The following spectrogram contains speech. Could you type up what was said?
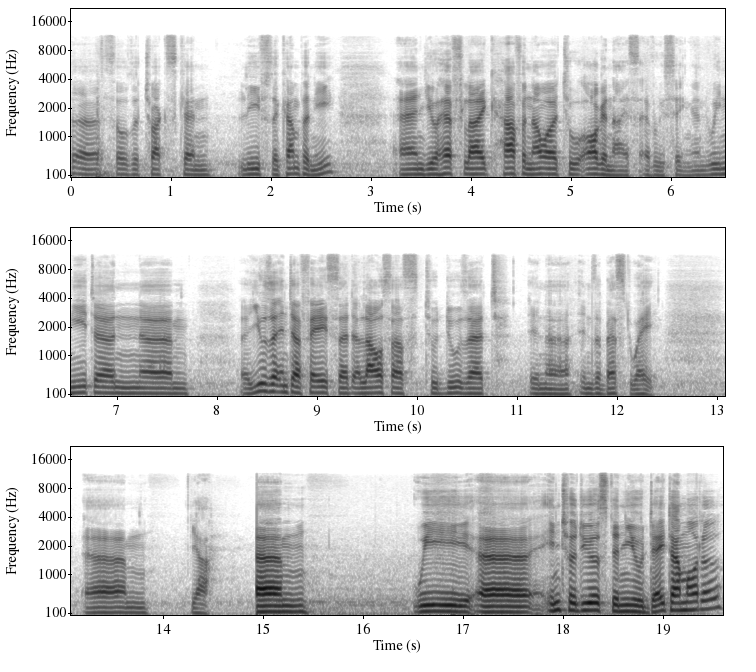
uh, so the trucks can leave the company. And you have like half an hour to organize everything. And we need an, um, a user interface that allows us to do that in, a, in the best way. Um, yeah. Um, we uh, introduced a new data model.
